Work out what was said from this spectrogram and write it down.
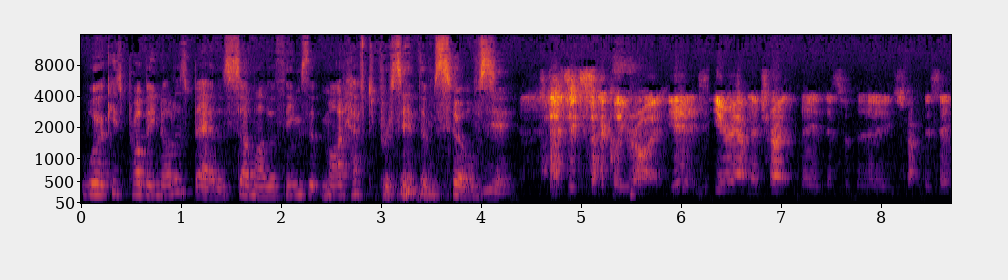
work is probably not as bad as some other things that might have to present themselves. Yeah. That's exactly right. Yes, you're out in a track. That's what the instructor said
